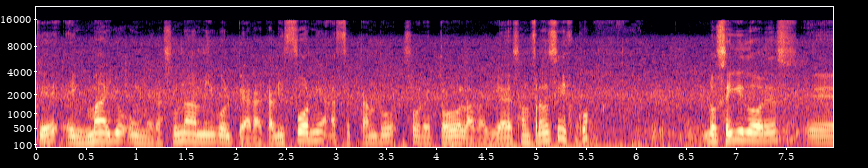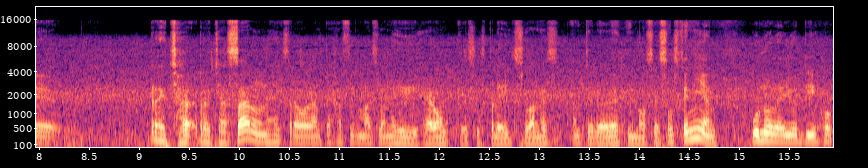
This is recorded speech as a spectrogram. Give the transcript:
que en mayo un mega tsunami golpeará California, afectando sobre todo la bahía de San Francisco. Los seguidores eh, rechazaron las extravagantes afirmaciones y dijeron que sus predicciones anteriores no se sostenían. Uno de ellos dijo,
